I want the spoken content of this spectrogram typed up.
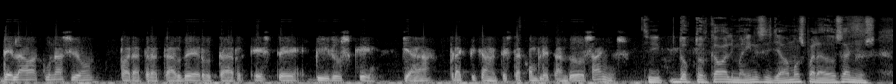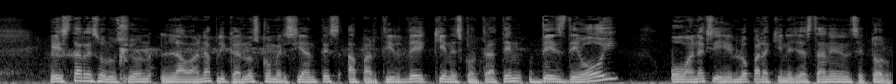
de la vacunación para tratar de derrotar este virus que ya prácticamente está completando dos años. Sí, doctor Cabal, imagínese, ya vamos para dos años. ¿Esta resolución la van a aplicar los comerciantes a partir de quienes contraten desde hoy o van a exigirlo para quienes ya están en el sector?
